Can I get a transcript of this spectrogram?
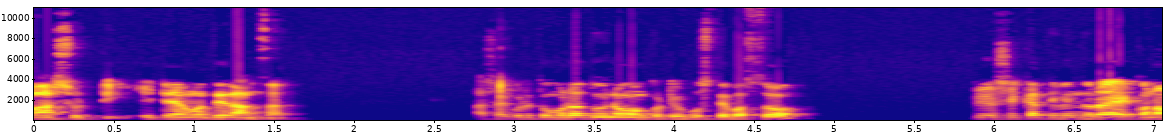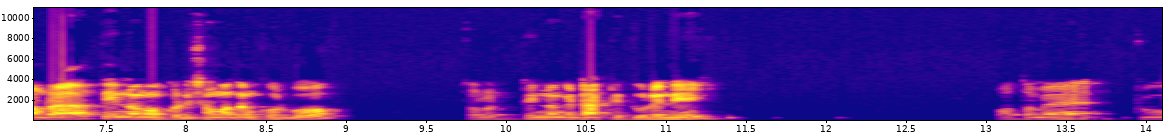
বাষট্টি। এটাই আমাদের আনসার আশা করি তোমরা দুই নং অঙ্কটি বুঝতে পারছ। প্রিয় শিক্ষার্থীবৃন্দরা, এখন আমরা তিন নং অঙ্কটি সমাধান করব। চলো তিন নঙ্গের ডাকটি তুলে নেই। প্রথমে two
